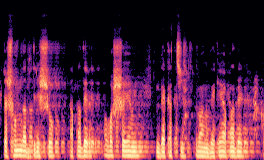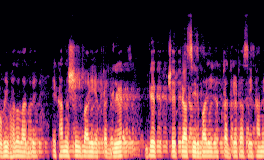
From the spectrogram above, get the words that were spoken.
একটা সুন্দর দৃশ্য আপনাদের অবশ্যই আমি দেখাচ্ছি এবং দেখে আপনাদের খুবই ভালো লাগবে। এখানে সেই বাড়ির একটা গেট গেট সেই প্রাচীর বাড়ির একটা গেট আছে, এখানে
